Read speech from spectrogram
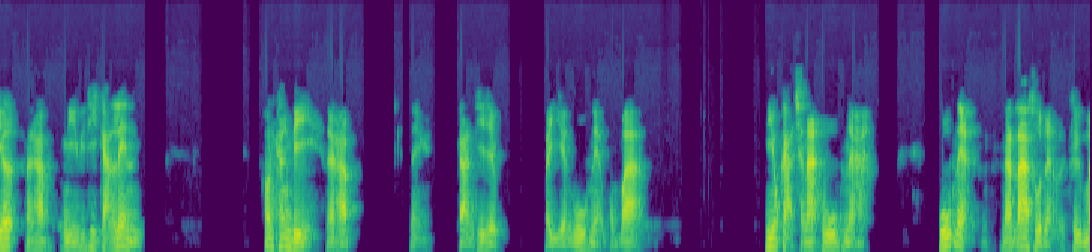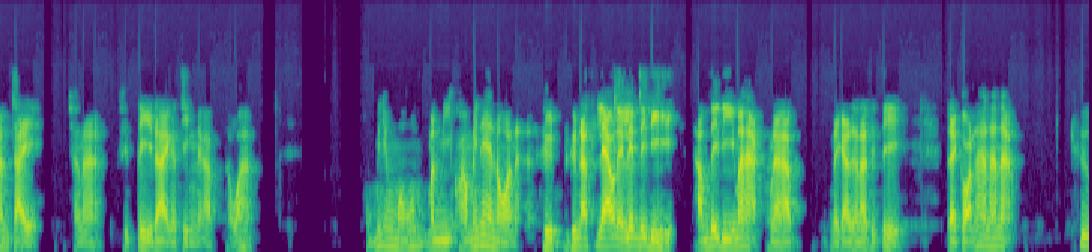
เยอะนะครับ มีวิธีการเล่น ค่อนข้างดีนะครับ ในการที่จะไปเยือนวูฟเนี่ย ผมว่า มีโอกาสชนะวูฟนะฮะวูฟเนี่ย นัดล่าสุดเนี่ยคือมั่นใจชนะซิตี้ได้ก็จริงนะครับ แต่ว่า ผมยังมองว่ามันมีความไม่แน่นอนอะ คือคือนัดที่แล้วเนี่ยเล่นได้ดีทำได้ดีมากนะครับ ในการชนะซิตี้แต่ก่อนหน้านั้นอะ คือ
